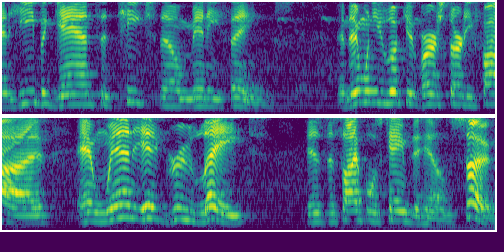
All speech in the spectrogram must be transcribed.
and he began to teach them many things. And then when you look at verse 35, and when it grew late, his disciples came to him. So,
